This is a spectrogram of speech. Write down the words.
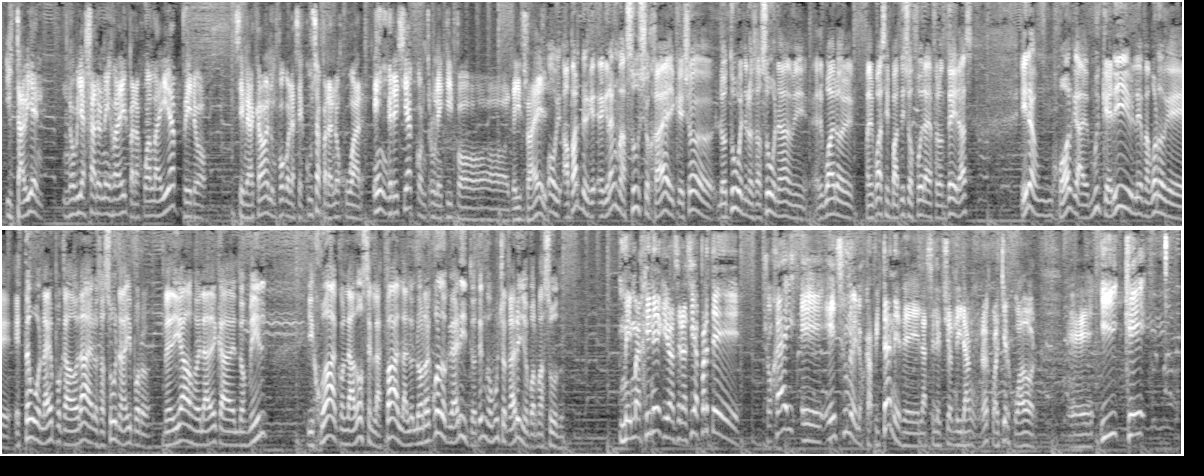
y está bien, no viajaron a Israel para jugar la ida, pero se me acaban un poco las excusas para no jugar en Grecia contra un equipo de Israel. Obvio, aparte el, el gran Masud Yojael, que yo lo tuve en los Asuna, el cuadro del- con el cual simpatizo fuera de fronteras. Era un jugador que, muy querible, me acuerdo que estuvo en la época dorada de los Asuna, ahí por mediados de la década del 2000, y jugaba con la 2 en la espalda, lo, lo recuerdo clarito, tengo mucho cariño por Masud. Me imaginé que iba a ser así. Aparte, Shohei eh, es uno de los capitanes de la selección de Irán, no es cualquier jugador. Eh, y que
